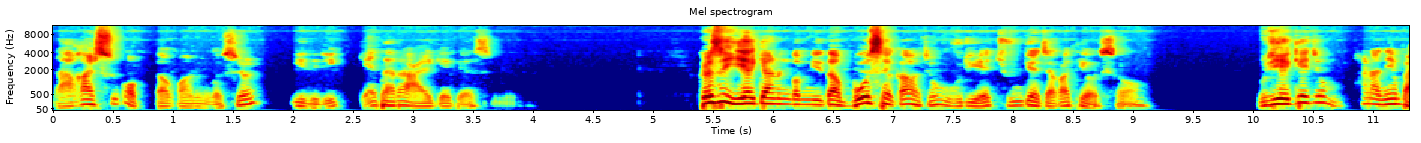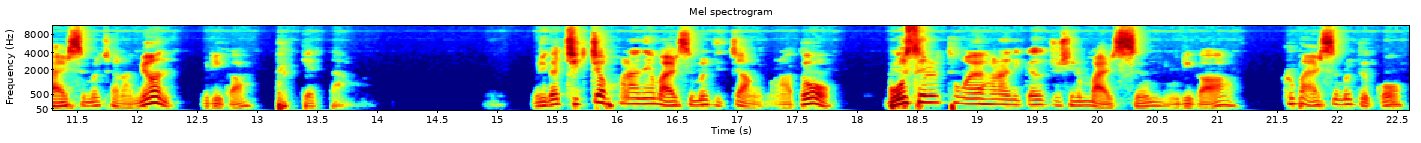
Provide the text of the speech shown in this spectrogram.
나갈 수가 없다고 하는 것을 이들이 깨달아 알게 되었습니다. 그래서 이야기하는 겁니다. 모세가 좀 우리의 중개자가 되어서 우리에게 좀 하나님의 말씀을 전하면 우리가 듣겠다. 우리가 직접 하나님의 말씀을 듣지 않아도 모세를 통하여 하나님께서 주시는 말씀 우리가 그 말씀을 듣고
